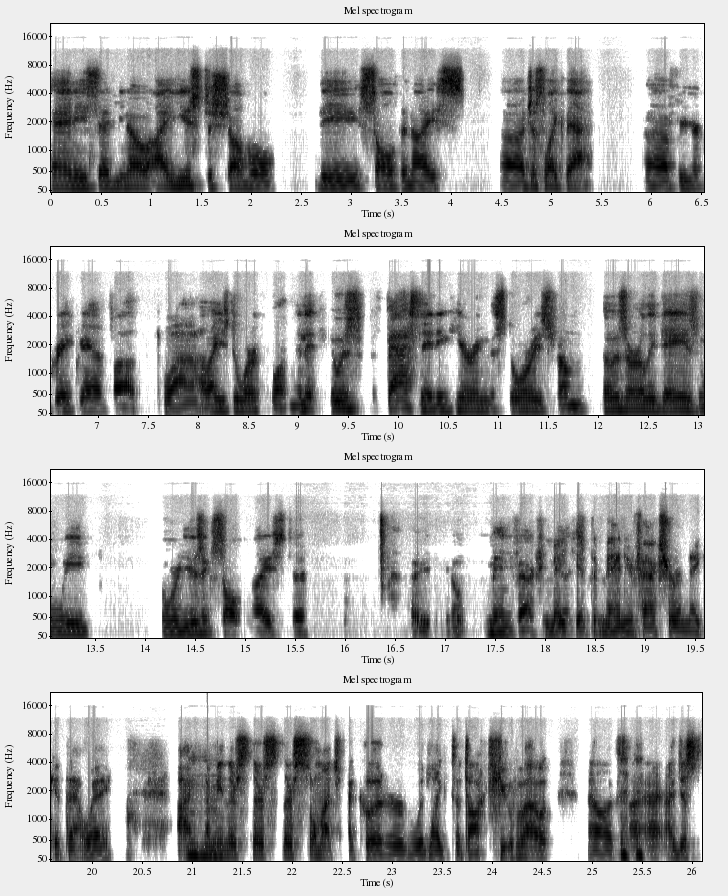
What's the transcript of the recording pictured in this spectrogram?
and he said, You know, I used to shovel the salt and ice uh, just like that uh, for your great grandfather. Wow. Um, I used to work for him. And it, it was fascinating hearing the stories from those early days when we were using salt and ice to, you know, manufacture. Make it, manufacture and make it that way. I, mm-hmm. I, mean, there's, there's, there's so much I could or would like to talk to you about, Alex. I, I just,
